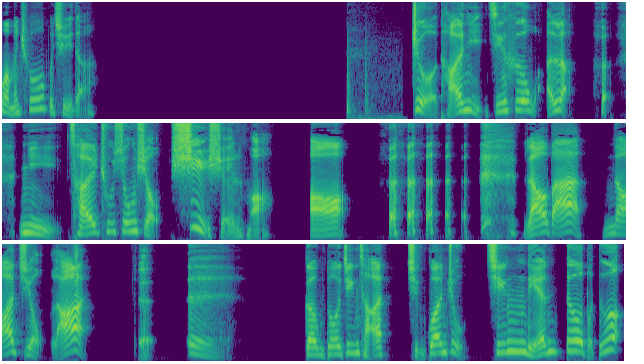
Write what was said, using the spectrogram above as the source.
我们出不去的。这坛已经喝完了，呵，你猜出凶手是谁了吗？啊，老板，拿酒来。呃呃，更多精彩，请关注青莲嘚不嘚。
